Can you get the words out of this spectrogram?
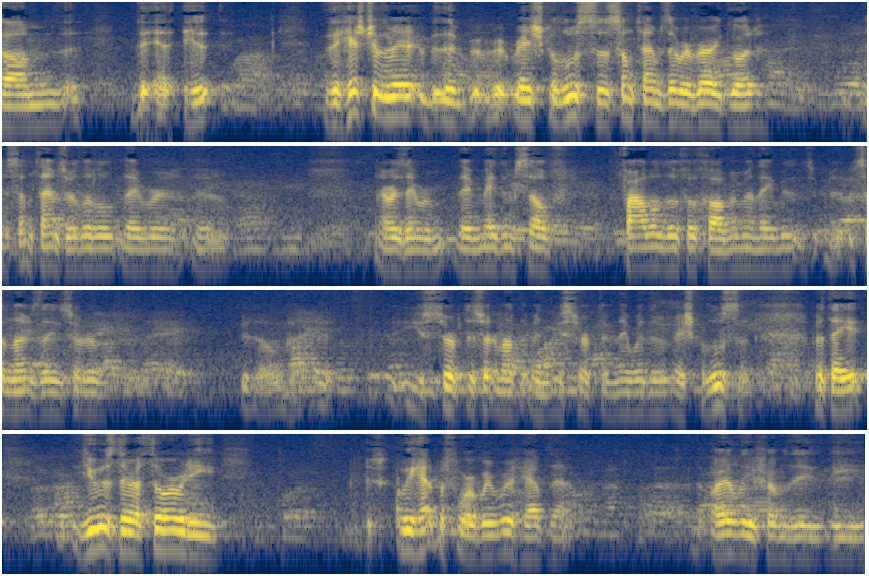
Um, the, the, the history of the, the Reish Galusa, sometimes they were very good, sometimes they were little. They were, in other words, they were they made themselves follow the Chachamim, and they sometimes they sort of, you know, usurped a certain amount. Of, I mean, usurped them. They were the Reish but they used their authority. We had before. We would have that oily from the, the,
